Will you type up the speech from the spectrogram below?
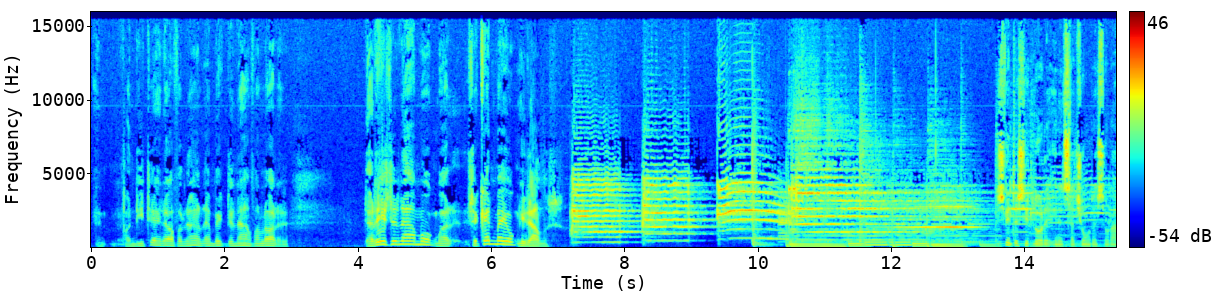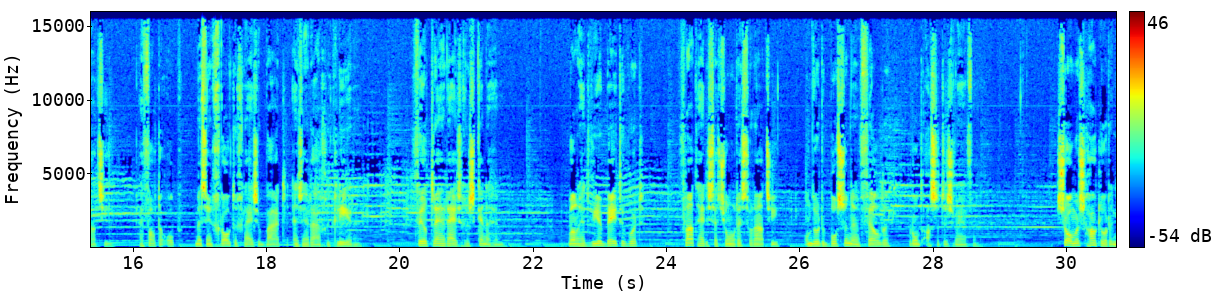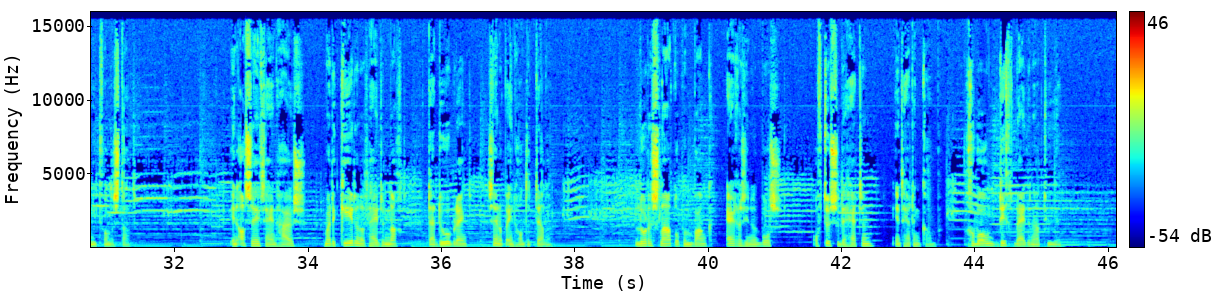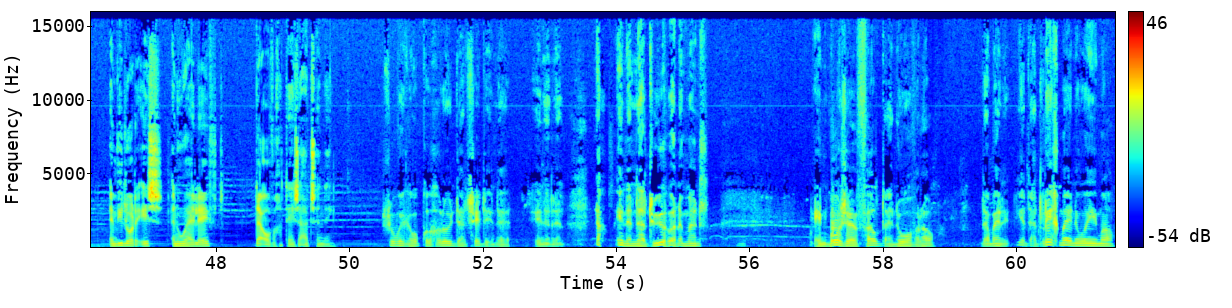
En van die tijd af en aan heb ik de naam van Lorre. Daar is de naam ook, maar ze kent mij ook niet anders. Winters zit Lorre in het stationrestauratie. Hij valt erop met zijn grote grijze baard en zijn ruige kleren. Veel treinreizigers kennen hem. Wanneer het weer beter wordt, vlaat hij de stationrestauratie om door de bossen en velden rond Assen te zwerven. Zomers houdt Lorre niet van de stad. In Assen heeft hij een huis, maar de keren dat hij de nacht daar doorbrengt zijn op één hand te tellen. Lorre slaapt op een bank ergens in het bos of tussen de herten in het hertenkamp. Gewoon dicht bij de natuur. En wie Lorde is en hoe hij leeft, daarover gaat deze uitzending. Zo ben ik opgegroeid, dat zit in de, in de, nou, in de natuur van de mens. In bos en veld en overal. Daar ben ik, ja, dat ligt mij nu eenmaal.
